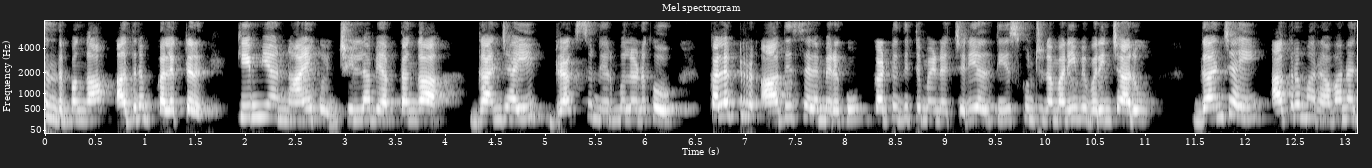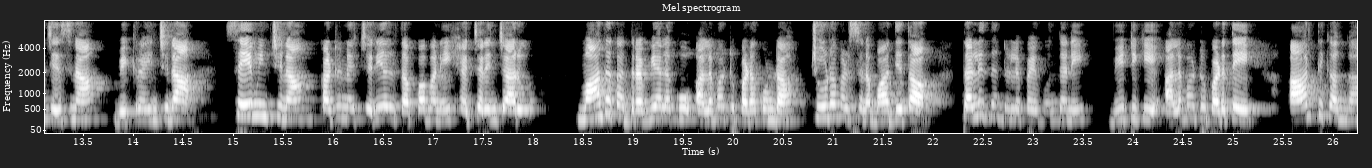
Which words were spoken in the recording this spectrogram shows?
సందర్భంగా అదనపు కలెక్టర్ కిమ్యా నాయక్ జిల్లా వ్యాప్తంగా గంజాయి డ్రగ్స్ నిర్మూలనకు కలెక్టర్ ఆదేశాల మేరకు కట్టుదిట్టమైన చర్యలు తీసుకుంటున్నామని వివరించారు. గంజాయి అక్రమ రవాణా చేసిన విక్రయించిన సేవించిన కఠిన చర్యలు తప్పవని హెచ్చరించారు. మాదక ద్రవ్యాలకు అలవాటు పడకుండా చూడవలసిన బాధ్యత తల్లిదండ్రులపై ఉందని వీటికి అలవాటు పడితే ఆర్థికంగా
